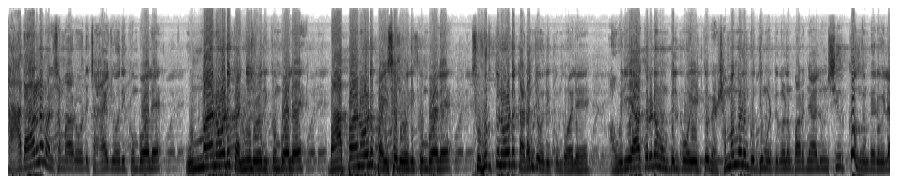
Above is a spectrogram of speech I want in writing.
സാധാരണ മനുഷ്യന്മാരോട് ചായ ചോദിക്കും പോലെ ഉമ്മാനോട് കഞ്ഞി ചോദിക്കും പോലെ ബാപ്പാനോട് പൈസ ചോദിക്കും പോലെ സുഹൃത്തിനോട് കടം ചോദിക്കും പോലെ ഔലിയാക്കളുടെ മുമ്പിൽ പോയിട്ട് വിഷമങ്ങളും ബുദ്ധിമുട്ടുകളും പറഞ്ഞാലും ശിർക്കൊന്നും വരൂല.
